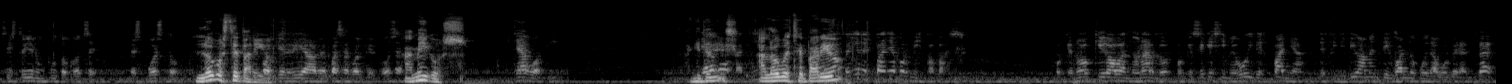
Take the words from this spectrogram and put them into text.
Si estoy en un puto coche, expuesto. Lobo estepario. Cualquier día me pasa cualquier cosa. Amigos, ¿Qué hago aquí? aquí ¿Qué hago tenéis aquí? a Lobo estepario. Estoy en España por mis papás. Porque no quiero abandonarlos, porque sé que si me voy de España, definitivamente igual no pueda volver a entrar.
